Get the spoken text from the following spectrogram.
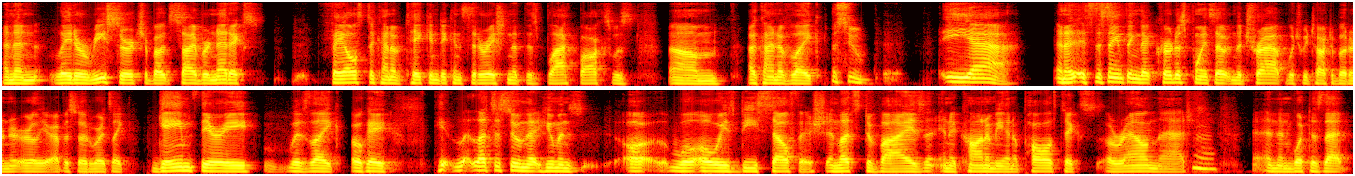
And then later research about cybernetics fails to kind of take into consideration that this black box was um, a kind of like Assume. yeah. And it's the same thing that Curtis points out in The Trap, which we talked about in an earlier episode, where it's like game theory was like, okay, let's assume that humans uh, will always be selfish and let's devise an economy and a politics around that. And then what does that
